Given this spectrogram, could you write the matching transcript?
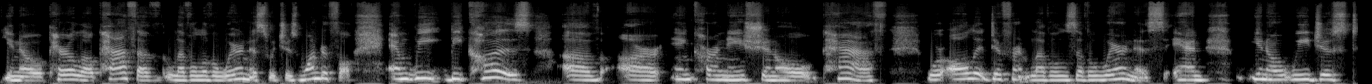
you know, parallel path of level of awareness, which is wonderful. And we, because of our incarnational path, we're all all at different levels of awareness. And, you know, we just,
